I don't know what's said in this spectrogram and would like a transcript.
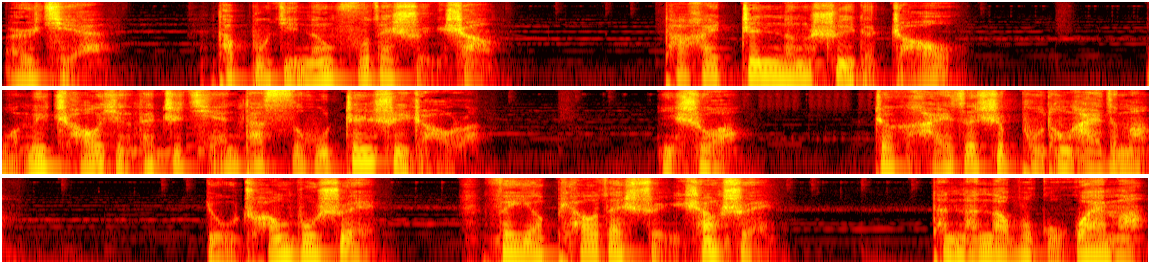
而且，他不仅能浮在水上，他还真能睡得着。我没吵醒他之前，他似乎真睡着了。你说，这个孩子是普通孩子吗？有床不睡，非要漂在水上睡，他难道不古怪吗？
